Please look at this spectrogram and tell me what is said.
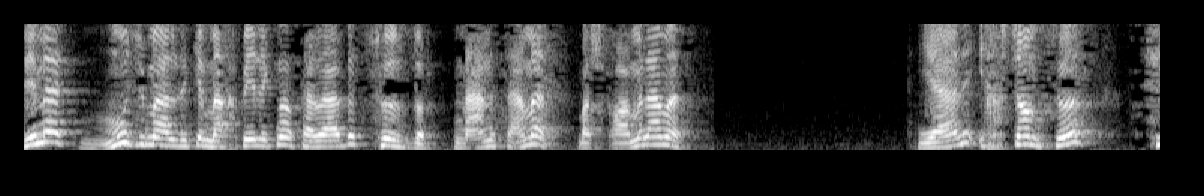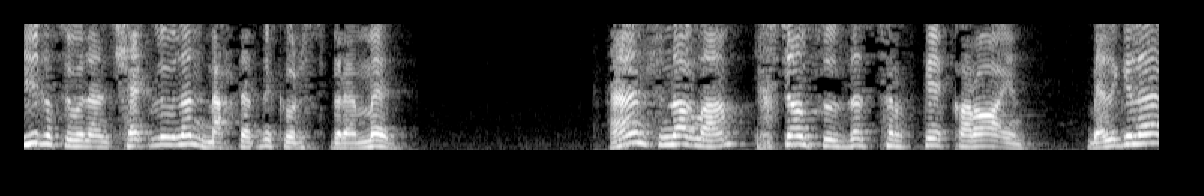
Demak mujmaldagi maxfiylikning sababi so'zdir ma'nisi emas boshqa omil emas. Ya'ni ixcham so'z siyg'isi bilan shakli bilan maqsadni ko'rsatib berolmaydi. Ham shundoqlam ixcham so'zda sirtqi qaroin belgilar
